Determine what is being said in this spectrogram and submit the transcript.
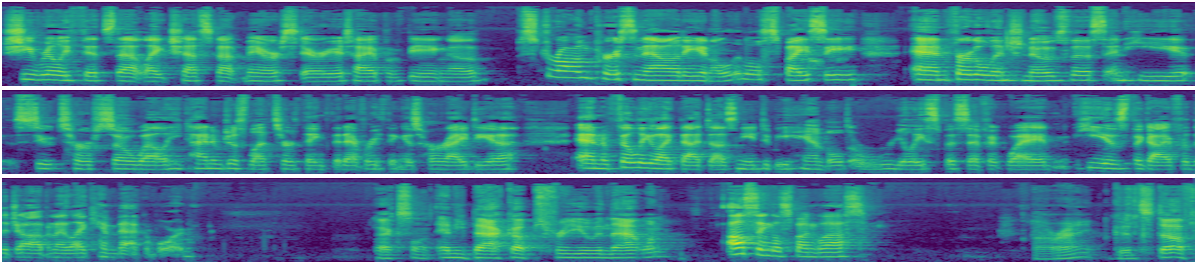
She really fits that like chestnut mare stereotype of being a strong personality and a little spicy. And Fergal Lynch knows this and he suits her so well. He kind of just lets her think that everything is her idea. And a filly like that does need to be handled a really specific way. And he is the guy for the job, and I like him back aboard. Excellent. Any backups for you in that one? I'll single spun glass. All right, good stuff.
